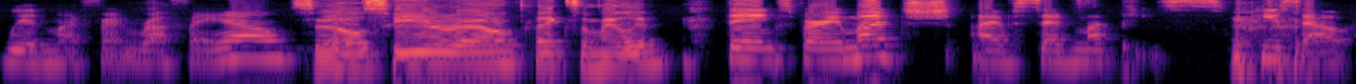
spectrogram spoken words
with my friend Raphael. So I'll see you around. Thanks a million. Thanks very much. I've said my piece. Peace out.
